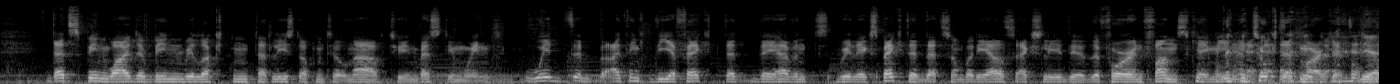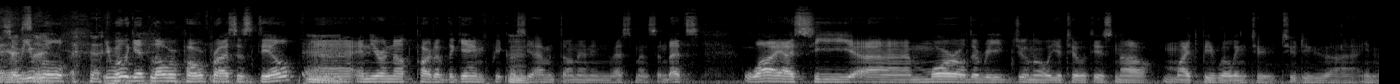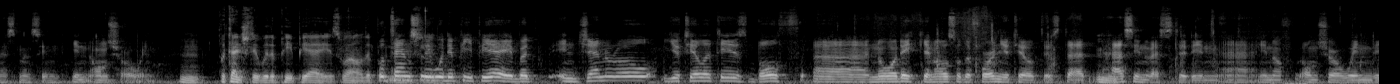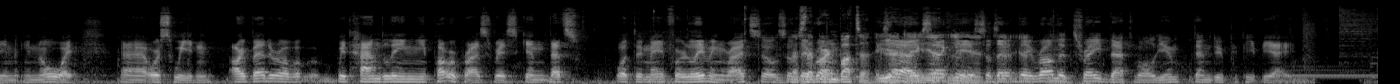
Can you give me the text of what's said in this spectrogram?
that's been why they've been reluctant, at least up until now, to invest in wind. With, uh, I think, the effect that they haven't really expected that somebody else, actually, the, the foreign funds came in and took that market. Yeah, so yeah, you so- will you will get lower power prices still, uh, Mm. and you're not part of the game because Mm. you haven't done any investments, and that's why I see uh, more of the regional utilities now might be willing to to do uh, investments in in onshore wind. Mm. Potentially with a PPA as well. the- Potentially with a PPA, but in general, utilities, both uh, Nordic and also the foreign utilities that Mm. has invested in uh, in off- onshore wind in, in Norway uh, or Sweden, are better of, with handling power price risk, and that's what they made for a living, right? So, so That's they their bread and butter. Exactly. Yeah, yeah, exactly. yeah, yeah. So they, they rather trade that volume than do P- PPA.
